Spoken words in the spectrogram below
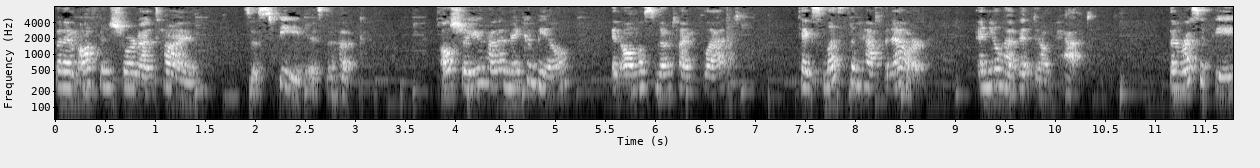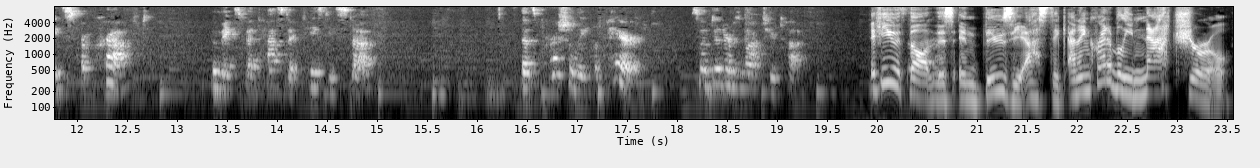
but I'm often short on time, so speed is the hook. I'll show you how to make a meal in almost no time flat. Takes less than half an hour, and you'll have it down pat. The recipes from Kraft, who makes fantastic tasty stuff, that's partially prepared, so dinner's not too tough. If you thought this enthusiastic and incredibly natural,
